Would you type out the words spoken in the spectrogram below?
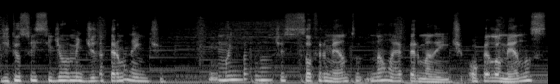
de que o suicídio é uma medida permanente. E muitas vezes esse sofrimento não é permanente, ou pelo menos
